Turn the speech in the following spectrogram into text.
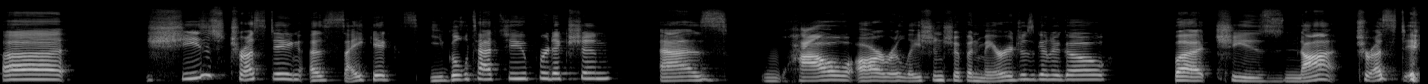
uh she's trusting a psychic's eagle tattoo prediction as how our relationship and marriage is going to go, but she's not trusting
